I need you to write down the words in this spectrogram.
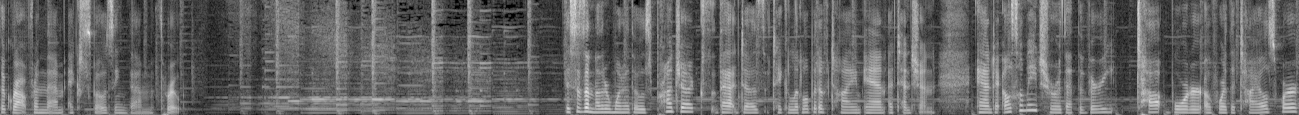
the grout from them, exposing them through. This is another one of those projects that does take a little bit of time and attention. And I also made sure that the very top border of where the tiles were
